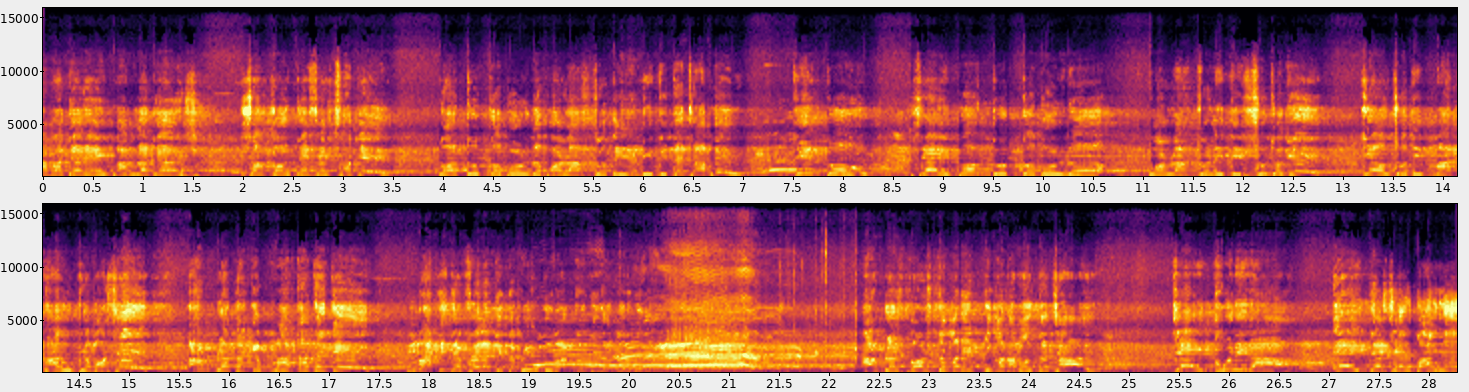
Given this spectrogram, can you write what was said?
আমাদের এই বাংলাদেশ সকল দেশের সাথে বন্ধুত্বপূর্ণ পররাষ্ট্র নীতিতে যাবে। কিন্তু সেই বন্ধুত্বপূর্ণ পররাষ্ট্রনীতির সুযোগে কেউ যদি মাথায় উঠে বসে, আমরা তাকে মাথা থেকে মাটিতে ফেলে দিতে বিন্দু মাত্র করব আমরা স্পষ্ট করে একটি কথা বলতে চাই যে এই খুনিরা এই দেশের বাইরে,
